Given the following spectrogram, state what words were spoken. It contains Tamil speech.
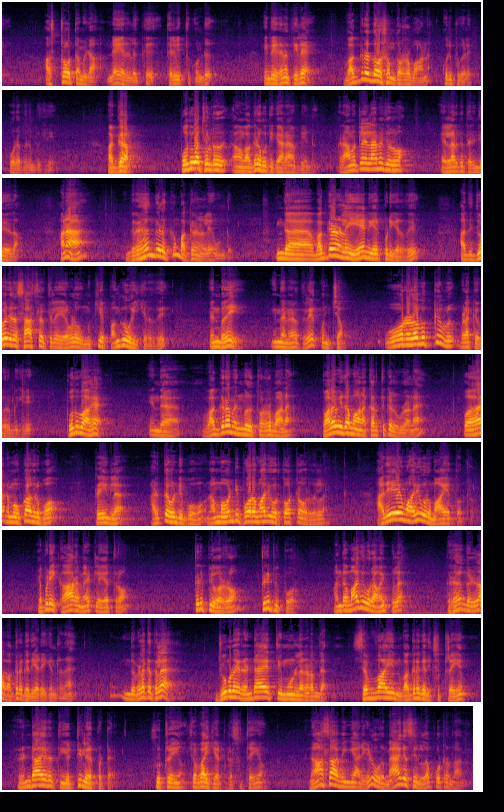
அஸ்ட்ரோ தமிழா நேயர்களுக்கு தெரிவித்துக்கொண்டு இன்றைய தினத்தில் வக்ரதோஷம் தொடர்பான குறிப்புகளை கூற விரும்புகிறேன். வக்ரம். பொதுவாக சொல்கிறது அவன் வக்ரபுத்திக்காரன் அப்படின்னு கிராமத்தில் எல்லாமே சொல்லுவான். எல்லாருக்கும் தெரிஞ்சது தான் ஆனால் கிரகங்களுக்கும் வக்ரநிலை உண்டு. இந்த வக்ரநிலை ஏன் ஏற்படுகிறது? அது ஜோதிட சாஸ்திரத்தில் எவ்வளவு முக்கிய பங்கு வகிக்கிறது என்பதை இந்த நேரத்திலே கொஞ்சம் ஓரளவுக்கு வி- விளக்க விரும்புகிறேன். பொதுவாக இந்த வக்ரம் என்பது தொடர்பான பலவிதமான கருத்துக்கள் உள்ளன. இப்போ நம்ம உட்காந்துருப்போம் ட்ரெயினில் அடுத்த வண்டி போகும் நம்ம வண்டி போகிற மாதிரி ஒரு தோற்றம் வருதுல்ல. அதே மாதிரி ஒரு மாயத் தோற்றம். எப்படி காரை மேட்டில் ஏற்றுறோம் திருப்பி வர்றோம் திருப்பி போகிறோம் அந்த மாதிரி ஒரு அமைப்பில் கிரகங்கள்லாம் வக்ரகதி அடைகின்றன. இந்த விளக்கத்தில் ஜூலை ரெண்டாயிரத்தி மூணில் நடந்த செவ்வாயின் வக்ரகதி சுற்றையும் ரெண்டாயிரத்தி எட்டில் ஏற்பட்ட சுற்றையும் செவ்வாய்க்கு ஏற்பட்ட சுற்றையும் நாசா விஞ்ஞானிகள் ஒரு மேகசினில் போட்டிருந்தாங்க.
